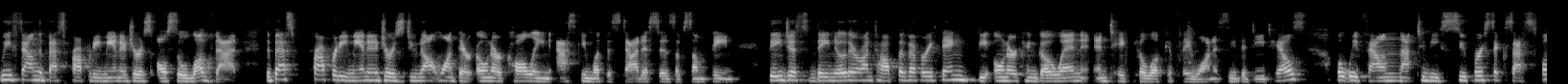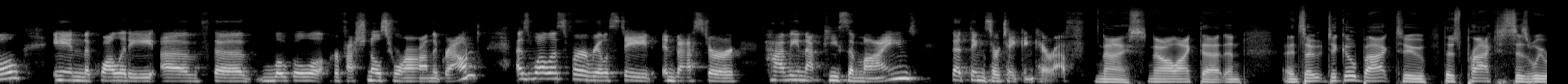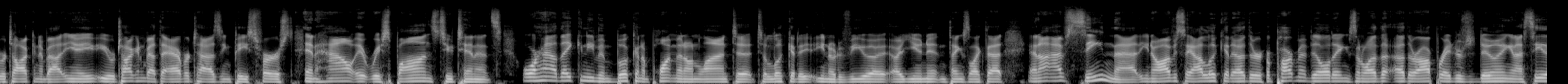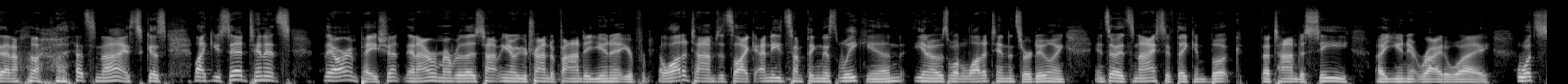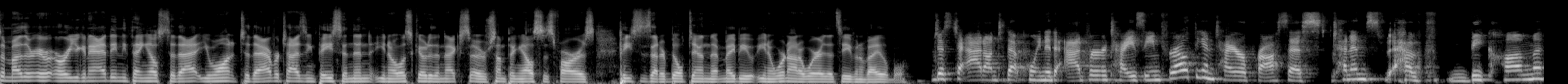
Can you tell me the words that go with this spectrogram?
We found the best property managers also love that. The best property managers do not want their owner calling asking what the status is of something they just they know they're on top of everything. The owner can go in and take a look if they want to see the details. But we found that to be super successful in the quality of the local professionals who are on the ground as well as for a real estate investor having that peace of mind that things are taken care of. Nice. No i like that. And and so to go back to those practices we were talking about, you know, you, you, were talking about the advertising piece first and how it responds to tenants or how they can even book an appointment online to, to look at it, you know, to view a, a unit and things like that. And I, have seen that, you know, obviously I look at other apartment buildings and what other, operators are doing and I see that I'm like, oh, that's nice. Because like you said, tenants, they are impatient. And I remember those times, you know, you're trying to find a unit. You're a lot of times it's like, I need something this weekend, you know, is what a lot of tenants are doing. And so it's nice if if they can book a time to see a unit right away. What's some other, or are you going to add anything else to that? You want to the advertising piece, and then you know, let's go to the next or something else as far as pieces that are built in that maybe you know we're not aware that's even available. Just to add on to that point of the advertising, throughout the entire process, tenants have become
